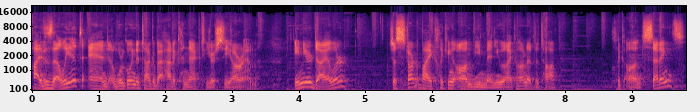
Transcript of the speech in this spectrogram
Hi, this is Elliot, and we're going to talk about how to connect your CRM. In your dialer, just start by clicking on the menu icon at the top. Click on Settings,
